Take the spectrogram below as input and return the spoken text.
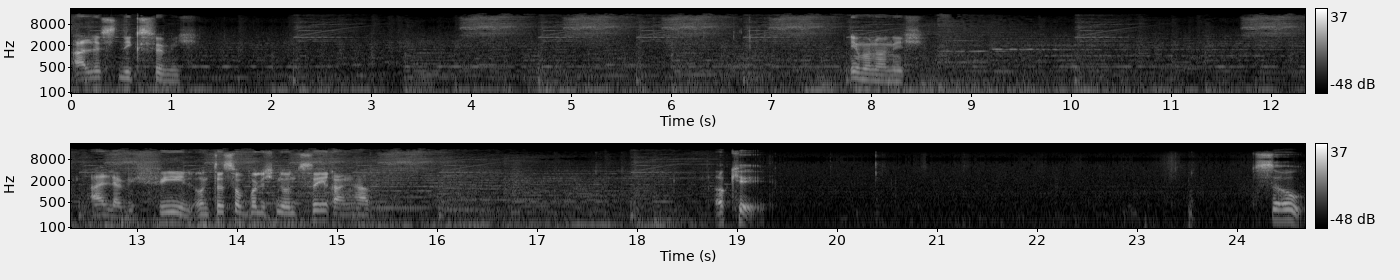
Alles nix für mich. Immer noch nicht. Alter, wie viel. Und das, obwohl ich nur einen C-Rang habe. Okay. So.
